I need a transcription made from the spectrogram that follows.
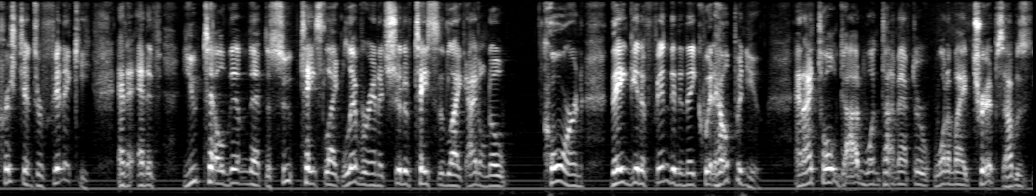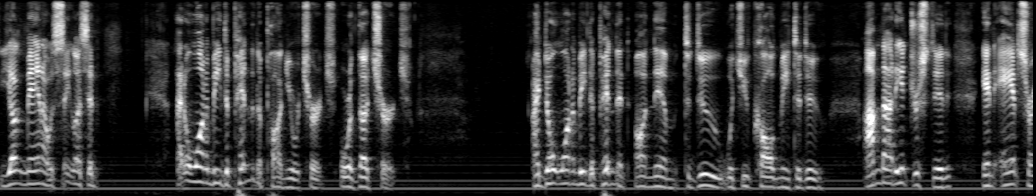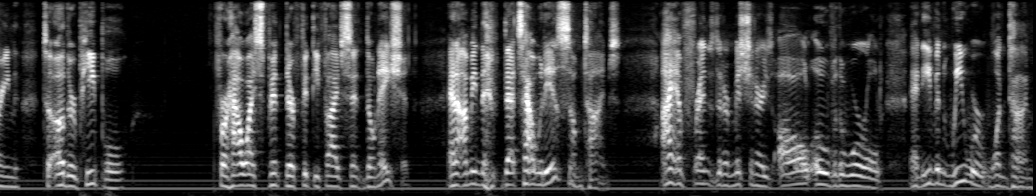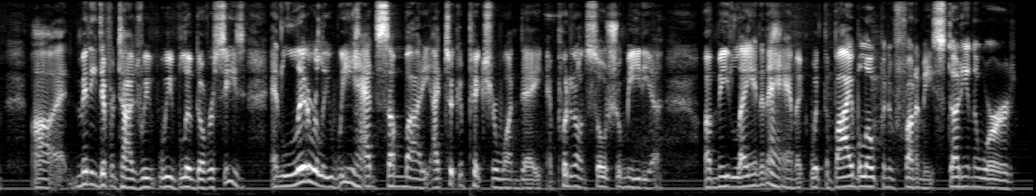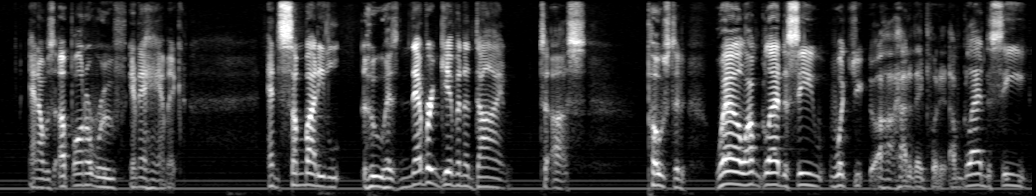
christians are finicky. And and if you tell them that the soup tastes like liver and it should have tasted like i don't know corn they get offended and they quit helping you. And i told god one time after one of my trips i was young man i was single i said I don't want to be dependent upon your church or the church. I don't want to be dependent on them to do what you've called me to do. I'm not interested in answering to other people for how I spent their 55 cent donation. And I mean, that's how it is sometimes. I have friends that are missionaries all over the world. And even we were one time uh, many different times we've we've lived overseas, and literally we had somebody. I took a picture one day and put it on social media of me laying in a hammock with the Bible open in front of me, studying the Word, and I was up on a roof in a hammock, and somebody who has never given a dime to us posted, "Well, I'm glad to see what you. Uh, how did they put it? I'm glad to see."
